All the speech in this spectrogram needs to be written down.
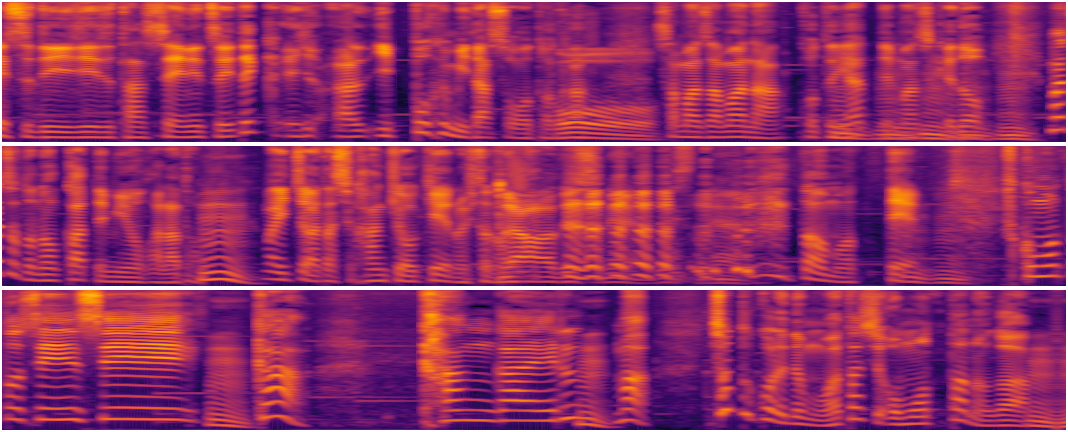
SDGs 達成についてあ一歩踏み出そうとか、さまざまなことやってますけど、うんうんうんうんまあちょっと乗っかってみようかなと。うん。まあ一応私環境系の人なのーで と思って、うんうん。福本先生が考える、うん。まあちょっとこれでも私思ったのが、うん。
